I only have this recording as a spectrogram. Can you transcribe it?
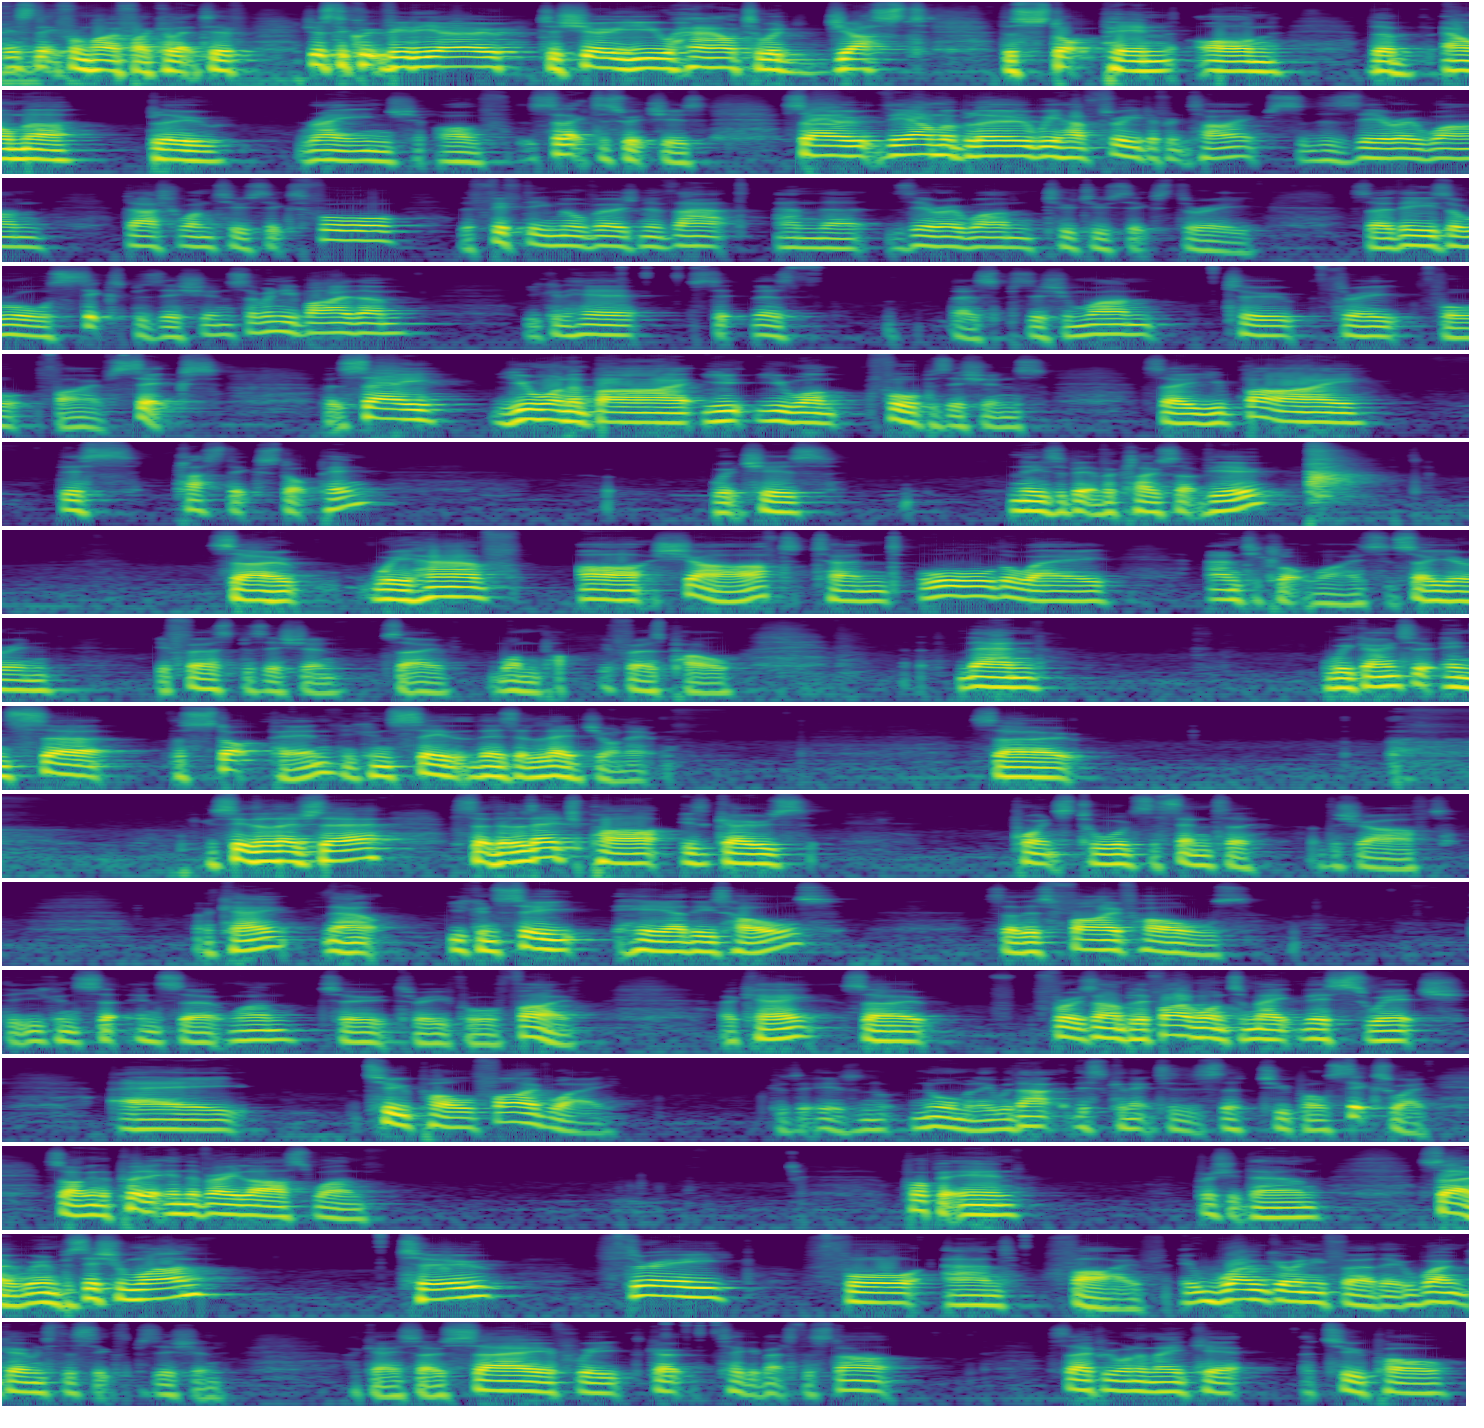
it's Nick from Hi-Fi Collective. Just a quick video to show you how to adjust the stop pin on the Elma Blue range of selector switches. So the Elma Blue, we have three different types, the 01-1264, the 15mm version of that, and the 012263. So these are all six positions. So when you buy them, you can hear there's, there's position one, two, three, four, five, six. But say you want to buy, you, you want four positions. So you buy this plastic stop pin, which is needs a bit of a close-up view. So we have our shaft turned all the way anti-clockwise. So you're in your first position, so one your first pole. Then we're going to insert the stop pin. You can see that there's a ledge on it. So you can see the ledge there? So the ledge part is goes points towards the center of the shaft. Okay, now you can see here these holes. So there's five holes that you can insert. One, two, three, four, five. Okay, so for example, if I want to make this switch a two-pole five-way, because it is normally, without this connected, it's a two-pole six-way. So I'm going to put it in the very last one. Pop it in, push it down. So we're in position one, two, three, four, and five. It won't go any further. It won't go into the sixth position. Okay, so say if we go take it back to the start, Say if we want to make it a two-pole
